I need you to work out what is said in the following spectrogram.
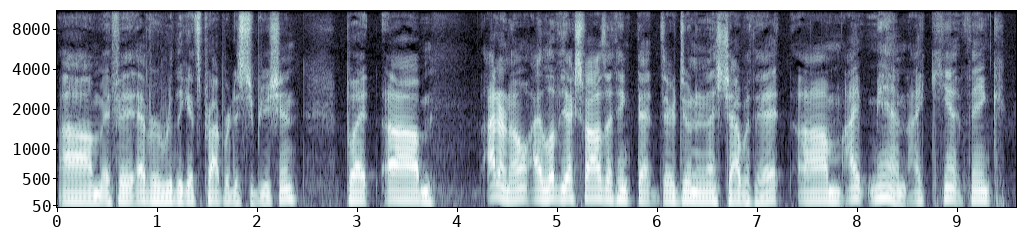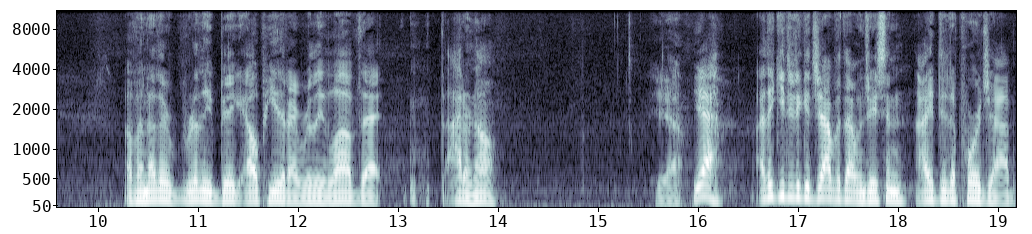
um, if it ever really gets proper distribution. But um, I don't know. I love the X Files. I think that they're doing a nice job with it. Um, I man, I can't think of another really big LP that I really love. That I don't know. yeah. Yeah, I think you did a good job with that one, Jason. I did a poor job.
